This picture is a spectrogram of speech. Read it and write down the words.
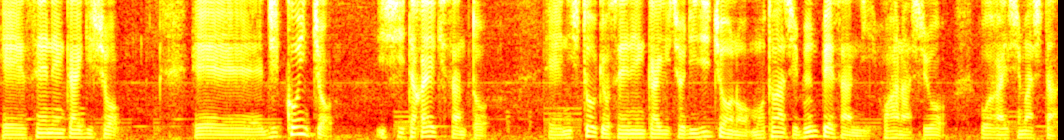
えー青年会議所、えー実行委員長石井孝之さんと、えー西東京青年会議所理事長の本橋文平さんにお話をお伺いしました。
